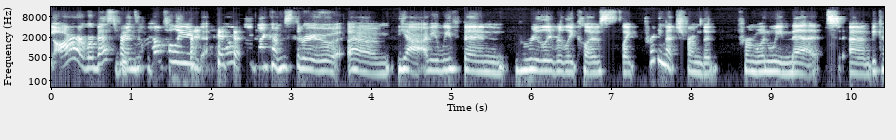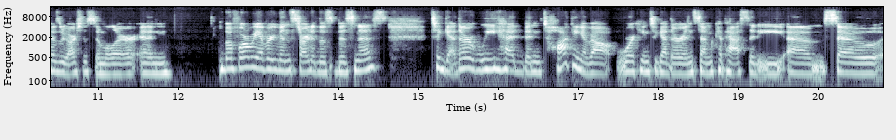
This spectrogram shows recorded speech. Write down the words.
we are. We're best friends. hopefully, hopefully that comes through. Um, yeah, I mean, we've been really, really close, like pretty much from the from when we met, um, because we are so similar. And before we ever even started this business together, we had been talking about working together in some capacity. Um, so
